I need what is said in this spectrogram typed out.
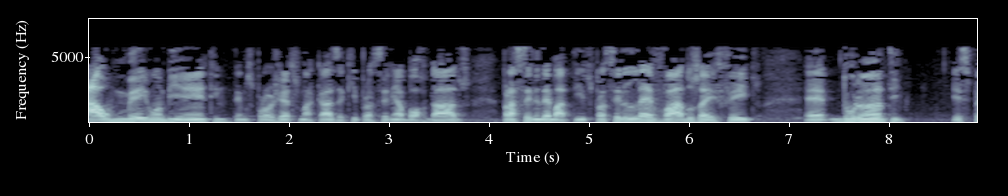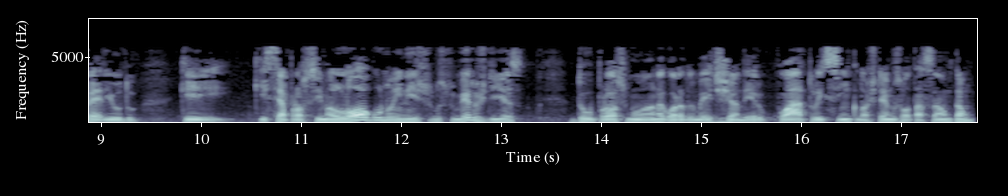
ao meio ambiente, temos projetos na casa aqui para serem abordados, para serem debatidos, para serem levados a efeito é, durante esse período que, que se aproxima logo no início, nos primeiros dias do próximo ano, agora do mês de janeiro, 4 e 5, nós temos votação, então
